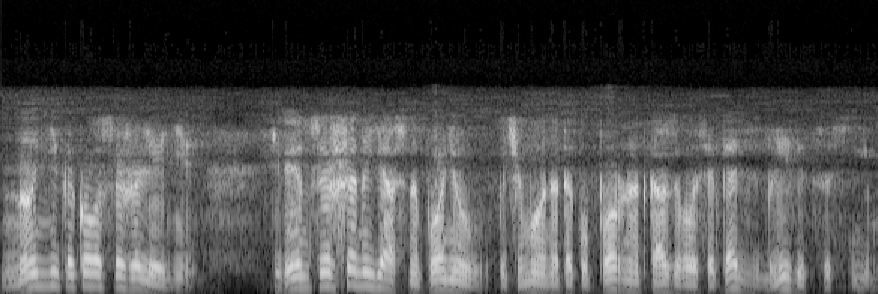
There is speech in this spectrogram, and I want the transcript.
Но никакого сожаления. Теперь он совершенно ясно понял, почему она так упорно отказывалась опять сблизиться с ним.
